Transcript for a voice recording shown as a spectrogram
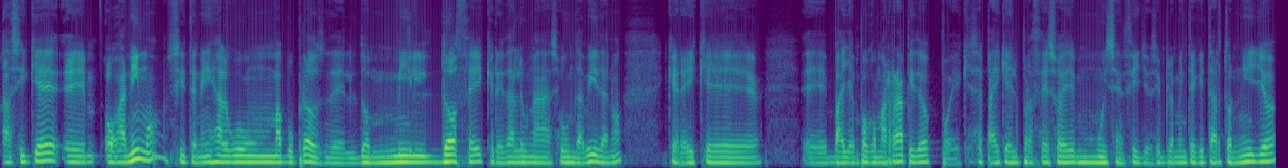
Así que eh, os animo, si tenéis algún MacBook Pro del 2012 y queréis darle una segunda vida, ¿no? Queréis que, eh, vaya un poco más rápido, pues que sepáis que el proceso es muy sencillo. Simplemente quitar tornillos,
